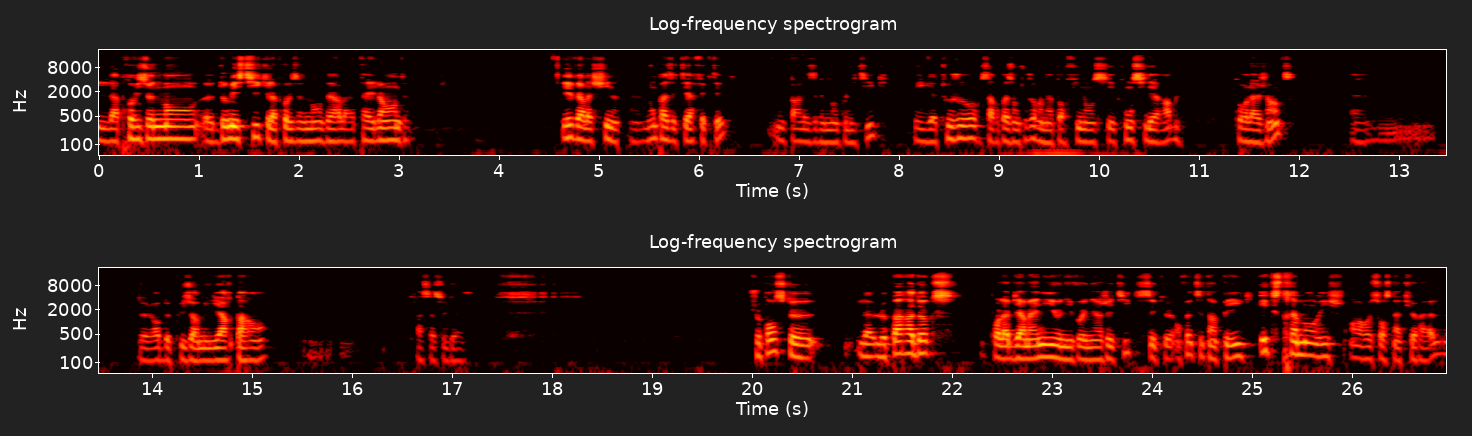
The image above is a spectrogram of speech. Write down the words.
L'approvisionnement euh, domestique et l'approvisionnement vers la Thaïlande et vers la Chine euh, n'ont pas été affectés par les événements politiques. Et il y a toujours, ça représente toujours un apport financier considérable pour la junte, euh, de l'ordre de plusieurs milliards par an grâce à ce gaz. Je pense que le paradoxe pour la Birmanie au niveau énergétique, c'est que en fait, c'est un pays extrêmement riche en ressources naturelles.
